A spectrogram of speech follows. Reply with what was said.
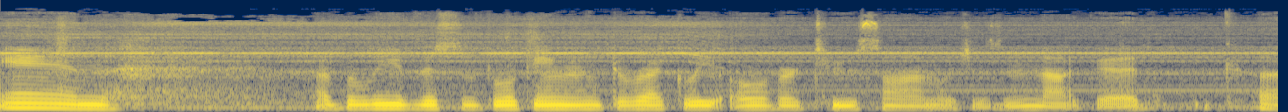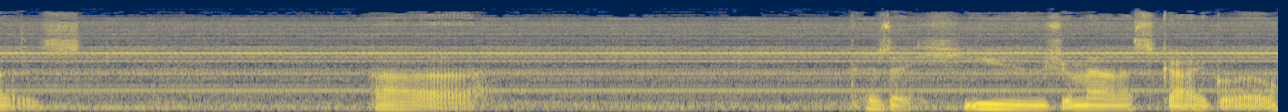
And I believe this is looking directly over Tucson, which is not good because uh, there's a huge amount of sky glow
